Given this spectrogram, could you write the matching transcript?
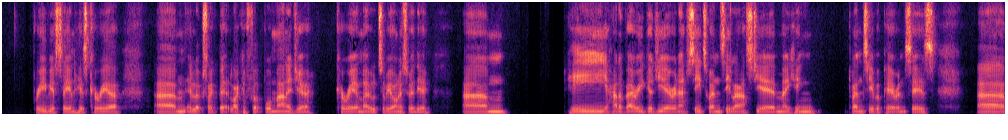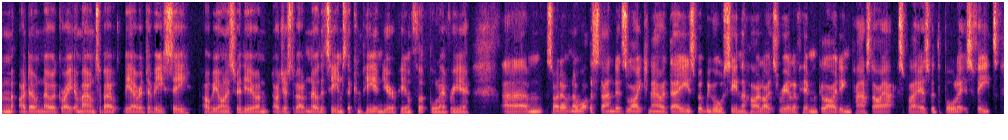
previously in his career. Um, it looks like a bit like a football manager career mode, to be honest with you. Um, he had a very good year in FC Twente last year, making plenty of appearances. Um, I don't know a great amount about the Eredivisie. I'll be honest with you. I'm, I just about know the teams that compete in European football every year. Um, so I don't know what the standards like nowadays, but we've all seen the highlights reel of him gliding past Ajax players with the ball at his feet,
